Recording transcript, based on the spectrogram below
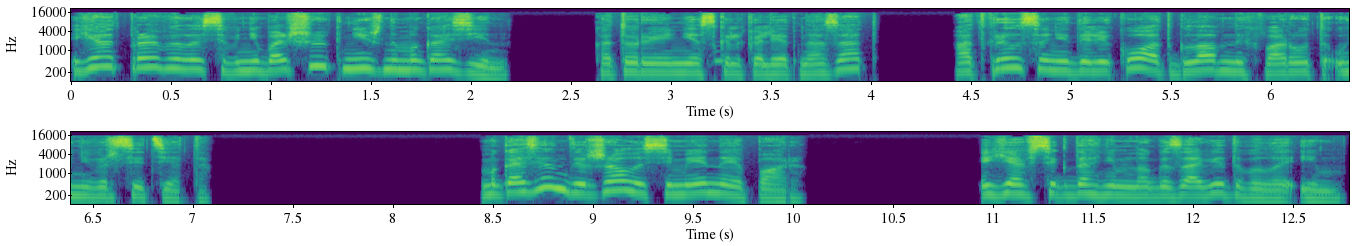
я отправилась в небольшой книжный магазин, который несколько лет назад открылся недалеко от главных ворот университета. Магазин держала семейная пара. Я всегда немного завидовала им.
